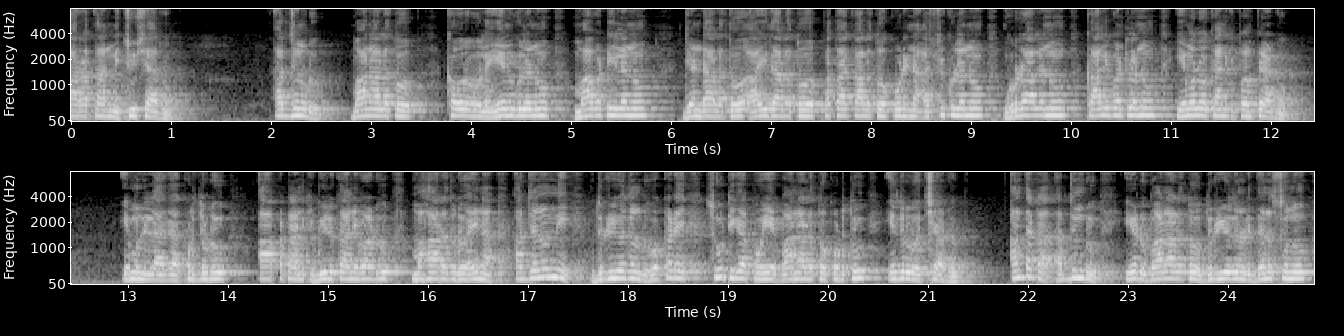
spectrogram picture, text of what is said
ఆ రథాన్ని చూశారు. అర్జునుడు బాణాలతో కౌరవుల ఏనుగులను మావటీలను జెండాలతో ఆయుధాలతో పతాకాలతో కూడిన అశ్వికులను గుర్రాలను కాలిబంట్లను యమలోకానికి పంపాడు. యమునిలాగా క్రుద్ధుడు ఆపటానికి వీలు కానివాడు మహారథుడు అయిన అర్జునుణ్ణి దుర్యోధనుడు ఒక్కడే సూటిగా పోయే బాణాలతో కొడుతూ ఎదురు వచ్చాడు అంతటా అర్జునుడు ఏడు బాణాలతో దుర్యోధనుడి ధనుస్సును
